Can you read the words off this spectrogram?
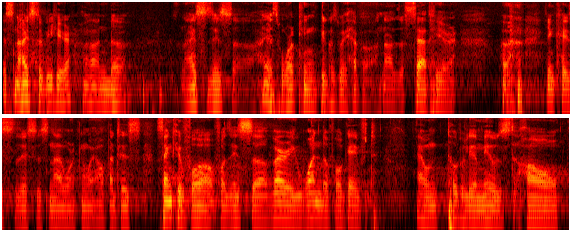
It's nice to be here, and uh, it's nice this uh, is working because we have another set here. in case this is not working well. But thank you for, for this uh, very wonderful gift. I'm totally amused how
